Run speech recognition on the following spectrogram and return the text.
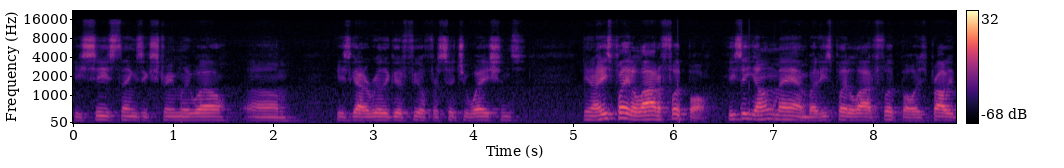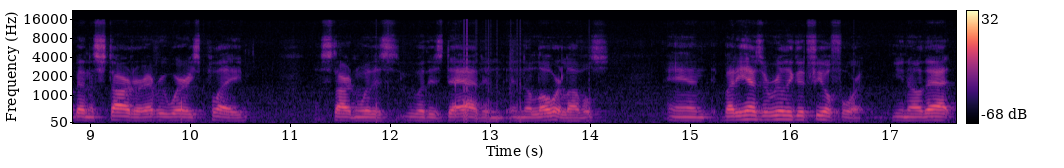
He sees things extremely well. Um, he's got a really good feel for situations. You know, he's played a lot of football. He's a young man, but he's played a lot of football. He's probably been a starter everywhere he's played, starting with his with his dad in, in the lower levels. And but he has a really good feel for it. You know that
